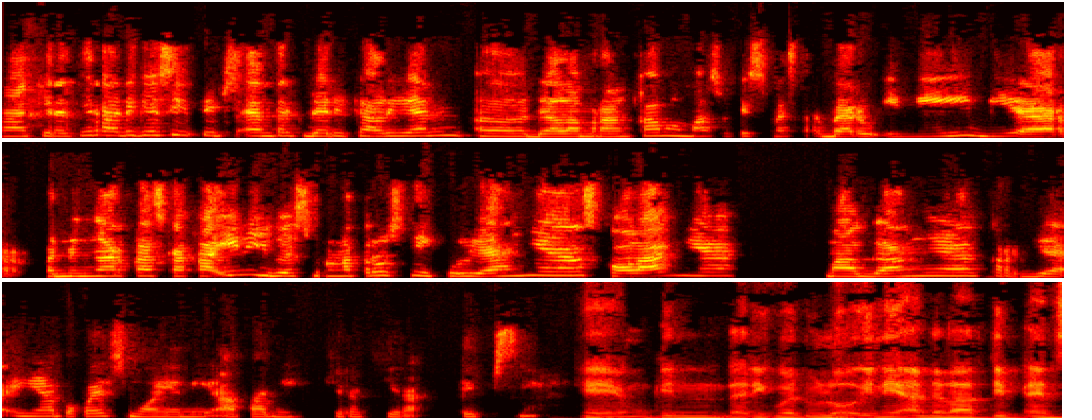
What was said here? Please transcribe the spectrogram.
Nah, kira-kira ada gak sih tips and trick dari kalian uh, dalam rangka memasuki semester baru ini biar pendengar kelas kakak ini juga semangat terus nih kuliahnya, sekolahnya, magangnya, kerjanya, pokoknya semuanya nih apa nih kira-kira tipsnya? Oke, mungkin dari gue dulu ini adalah tip and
